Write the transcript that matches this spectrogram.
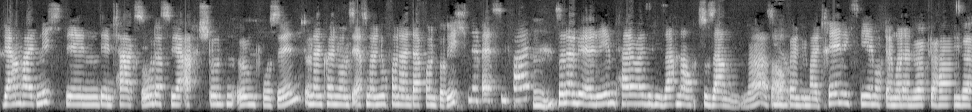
wir haben halt nicht den, den Tag so, dass wir acht Stunden irgendwo sind und dann können wir uns erstmal nur voneinander davon berichten im besten Fall, mhm. sondern wir erleben teilweise die Sachen auch zusammen. Ne? Also ja. auch wenn wir mal Trainings geben, auf der Modern Work haben wir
